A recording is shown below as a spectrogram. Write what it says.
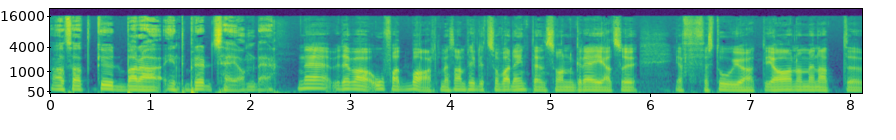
Alltså att Gud bara inte brydde sig om det? Nej, det var ofattbart, men samtidigt så var det inte en sån grej. Alltså, jag förstod ju att, ja, no, men att eh,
